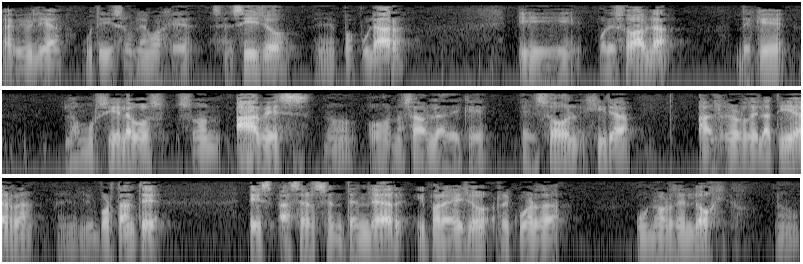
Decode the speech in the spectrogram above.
la Biblia utiliza un lenguaje sencillo, ¿eh? popular, y por eso habla de que los murciélagos son aves, ¿no? o nos habla de que el sol gira alrededor de la tierra. ¿eh? Lo importante es hacerse entender y para ello recuerda un orden lógico. ¿no?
